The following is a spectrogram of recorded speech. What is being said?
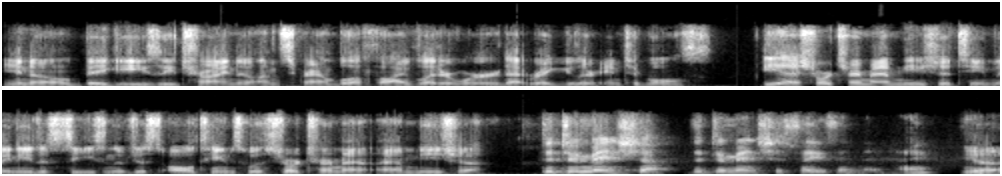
you know, Big Easy trying to unscramble a five letter word at regular intervals? Yeah, short term amnesia team. They need a season of just all teams with short term a- amnesia. The dementia, the dementia season, then, hey? Yeah.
